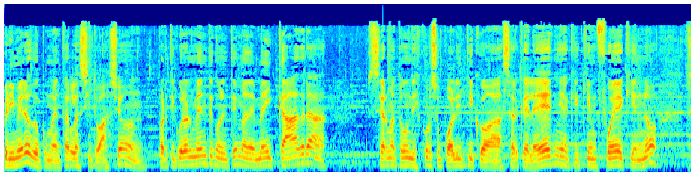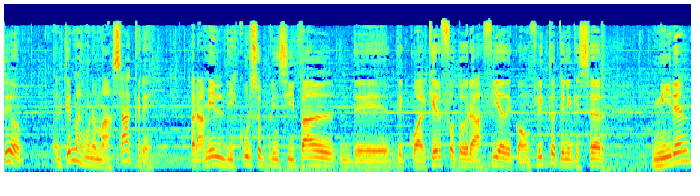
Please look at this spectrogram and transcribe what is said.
primero documentar la situación, particularmente con el tema de May Cadra, se arma todo un discurso político acerca de la etnia, que quién fue, quién no. el tema es una masacre. Para mí el discurso principal de, de cualquier fotografía de conflicto tiene que ser, miren,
